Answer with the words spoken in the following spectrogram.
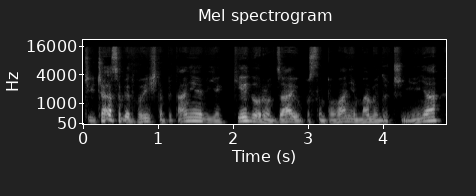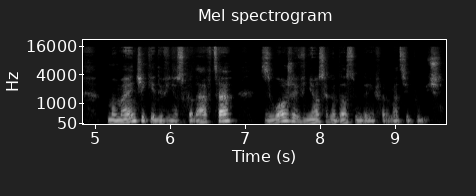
Czyli trzeba sobie odpowiedzieć na pytanie, jakiego rodzaju postępowanie mamy do czynienia w momencie, kiedy wnioskodawca złoży wniosek o dostęp do informacji publicznej.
